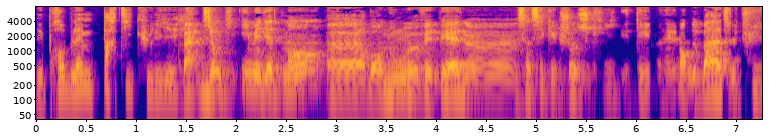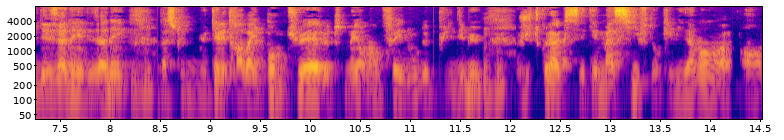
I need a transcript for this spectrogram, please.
des problèmes particuliers? Bah, Disons qu'immédiatement, euh, alors bon, nous, VPN, ça c'est quelque chose qui était un élément de base depuis des années et des années, mmh parce que du télétravail ponctuel, de toute manière, on en fait nous depuis le début. Mmh Jusque-là, c'était massif, donc évidemment, euh, en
